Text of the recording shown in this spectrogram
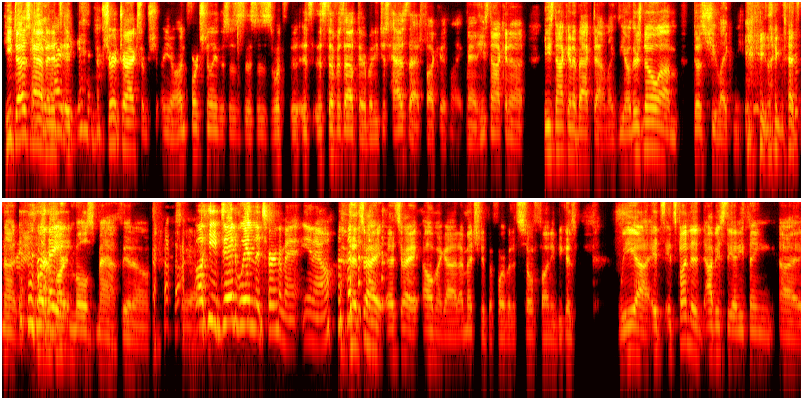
He does have, and Really it's, it. I'm sure it tracks. I'm sure, you know, unfortunately, this is this is what it's this stuff is out there, but he just has that fucking like, man, he's not gonna he's not gonna back down. Like, you know, there's no um, does she like me? like that's not part of Martin Mull's math, you know. So, yeah. Well, he did win the tournament, you know. that's right that's right oh my god i mentioned it before but it's so funny because we uh it's it's fun to obviously anything uh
